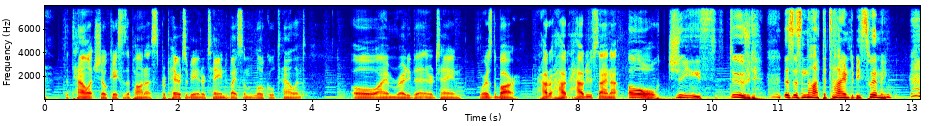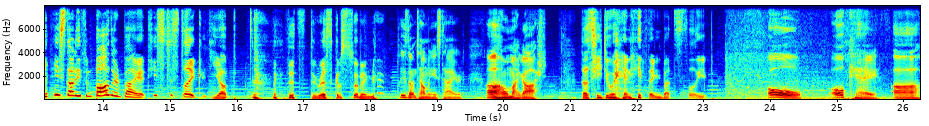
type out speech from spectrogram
the talent showcase is upon us. Prepare to be entertained by some local talent. Oh, I am ready to entertain. Where's the bar? How do, how, how do you sign up? Oh, jeez. Dude, this is not the time to be swimming. He's not even bothered by it. He's just like, yup, it's the risk of swimming. Please don't tell me he's tired. Oh my gosh. Does he do anything but sleep? Oh, okay. Uh.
